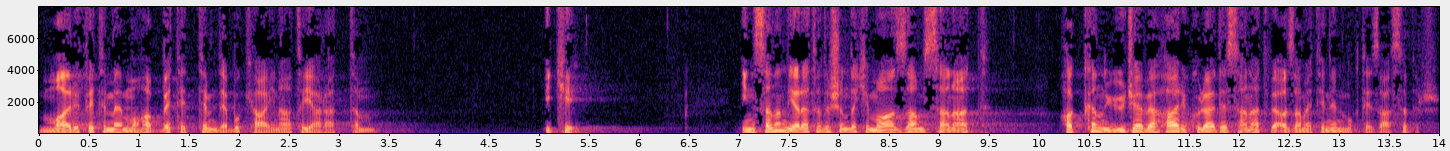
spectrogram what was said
marifetime muhabbet ettim de bu kainatı yarattım. 2. İnsanın yaratılışındaki muazzam sanat, Hakk'ın yüce ve harikulade sanat ve azametinin muktezasıdır.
